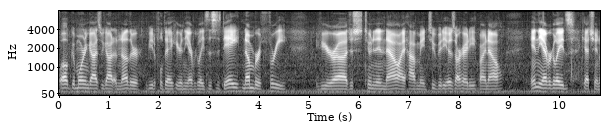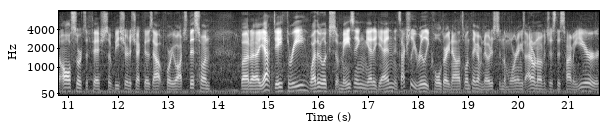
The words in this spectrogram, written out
Well, good morning, guys. We got another beautiful day here in the Everglades. This is day number three. If you're uh, just tuning in now, I have made two videos already by now in the Everglades, catching all sorts of fish. So be sure to check those out before you watch this one. But uh, yeah, day three, weather looks amazing yet again. It's actually really cold right now. That's one thing I've noticed in the mornings. I don't know if it's just this time of year or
